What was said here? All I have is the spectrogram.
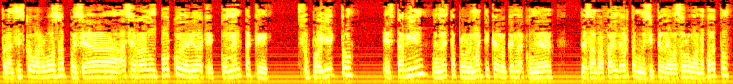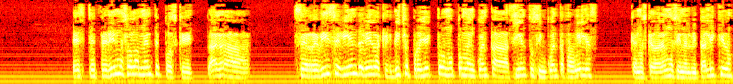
Francisco Barbosa, pues se ha, ha cerrado un poco debido a que comenta que su proyecto está bien en esta problemática, lo que es la comunidad de San Rafael de Horta, municipio de Abasolo, Guanajuato. Este, pedimos solamente pues que haga se revise bien debido a que dicho proyecto no toma en cuenta a 150 familias que nos quedaremos sin el vital líquido.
